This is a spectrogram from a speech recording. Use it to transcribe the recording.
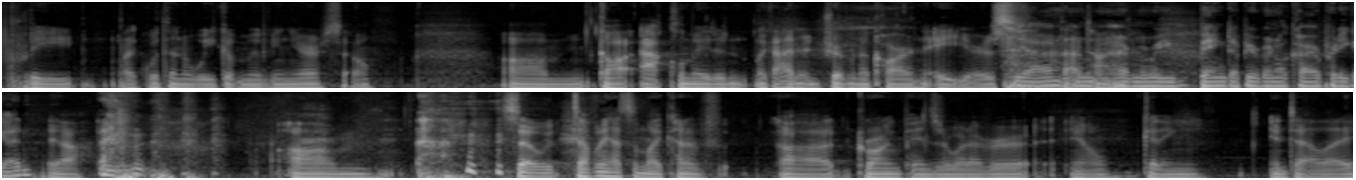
pretty like within a week of moving here. So um, got acclimated. Like I hadn't driven a car in eight years. Yeah, that I, time. I remember you banged up your rental car pretty good. Yeah. um, so definitely had some like kind of uh, growing pains or whatever, you know, getting into LA.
